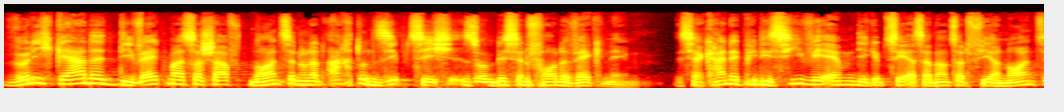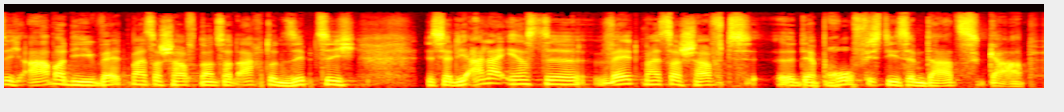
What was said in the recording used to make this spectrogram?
würde ich gerne die Weltmeisterschaft 1978 so ein bisschen vorne wegnehmen. Ist ja keine PDC-WM, die gibt's hier erst seit 1994, aber die Weltmeisterschaft 1978 ist ja die allererste Weltmeisterschaft äh, der Profis, die es im Darts gab.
